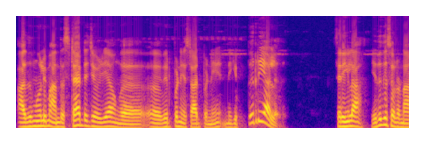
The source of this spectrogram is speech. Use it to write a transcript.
அது மூலிமா அந்த ஸ்ட்ராட்டஜி வழியாக அவங்க விற்பனையை ஸ்டார்ட் பண்ணி இன்றைக்கி பெரிய ஆள். சரிங்களா? எதுக்கு சொல்கிறேன்னா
